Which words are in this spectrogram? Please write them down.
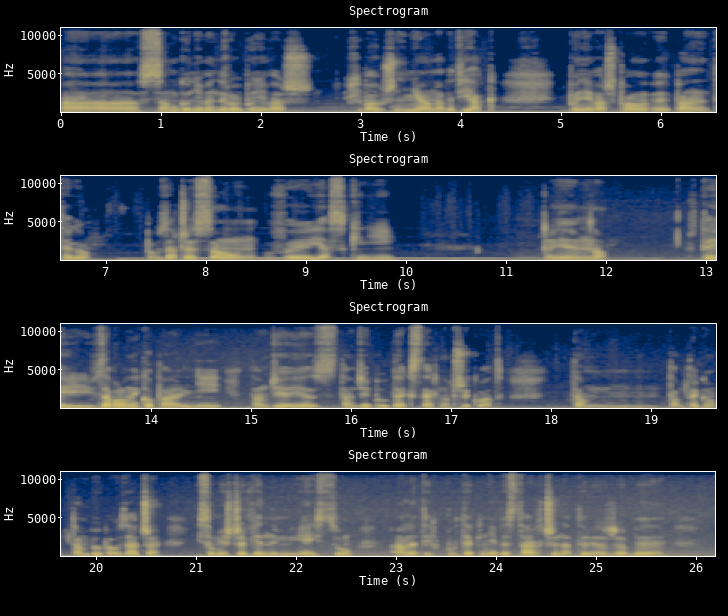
A sam go nie będę robił, ponieważ chyba już nie mam nawet jak. Ponieważ y, pan tego pełzacze są w jaskini. Ym, No, w tej zawalonej kopalni, tam gdzie jest, tam gdzie był Dexter na przykład, tam, tamtego, tam były pełzacze i są jeszcze w jednym miejscu, ale tych płytek nie wystarczy na tyle, żeby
